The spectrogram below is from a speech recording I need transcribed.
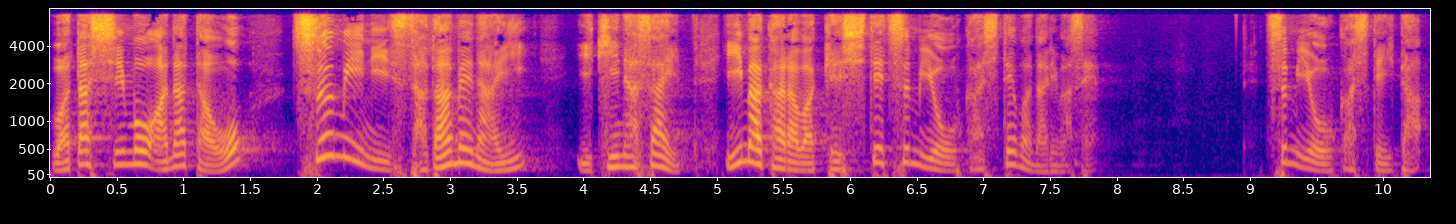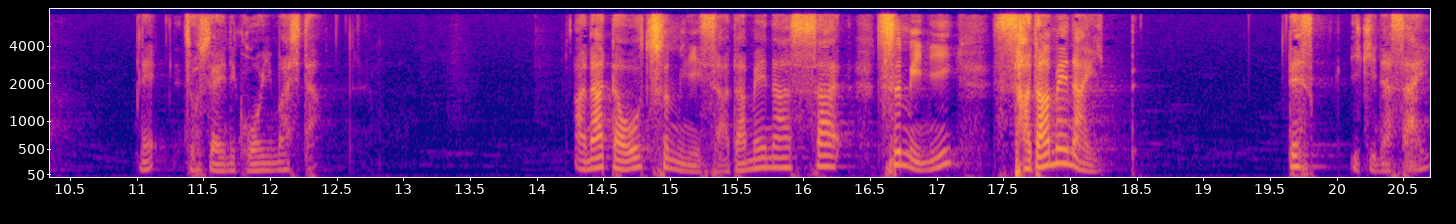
私もあなたを罪に定めない生きなさい。今からは決して罪を犯してはなりません。罪を犯していた。ね、女性にこう言いました。あなたを罪に定めなさい。罪に定めない。です。生きなさい。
